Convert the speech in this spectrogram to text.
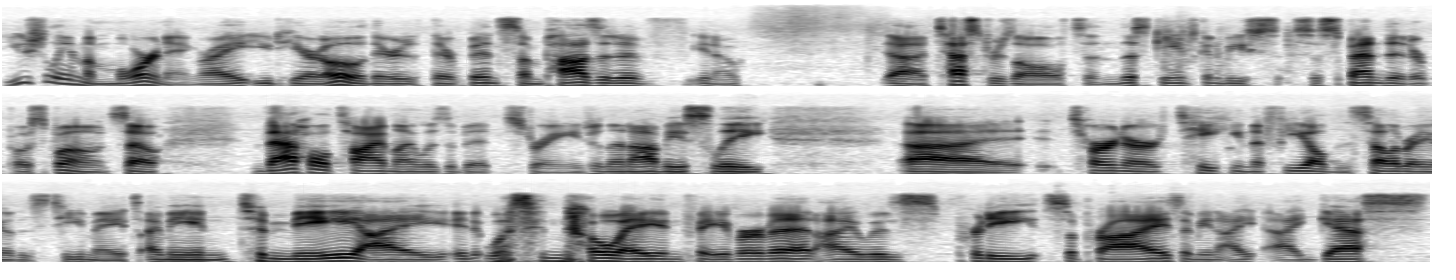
usually in the morning, right? You'd hear, oh, there there have been some positive, you know, uh, test results, and this game's going to be s- suspended or postponed. So that whole timeline was a bit strange. And then obviously uh, Turner taking the field and celebrating with his teammates. I mean, to me, I it was in no way in favor of it. I was pretty surprised. I mean, I, I guess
